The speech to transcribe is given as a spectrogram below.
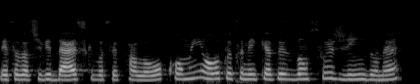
nessas atividades que você falou, como em outras também que às vezes vão surgindo, né,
